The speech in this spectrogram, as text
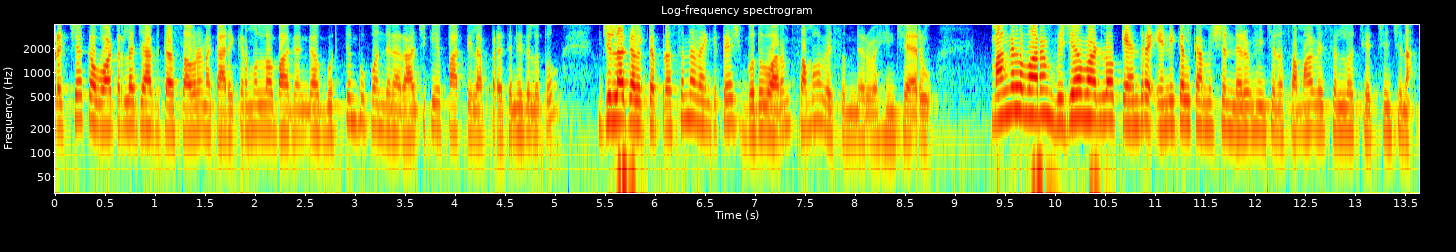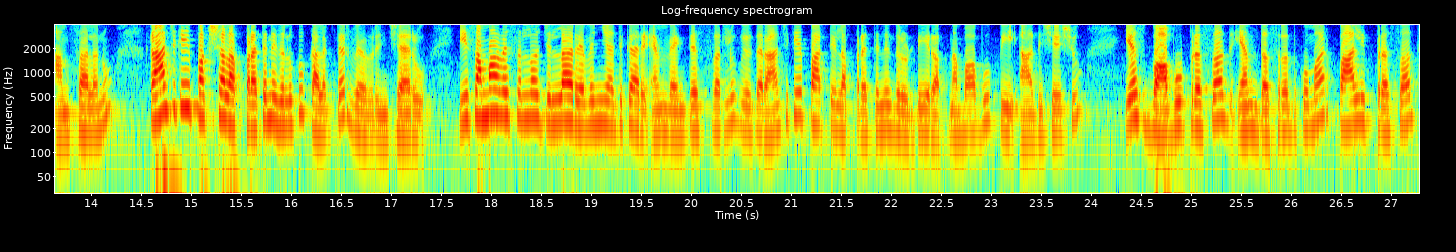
ప్రత్యేక ఓటర్ల జాబితా సవరణ కార్యక్రమంలో భాగంగా గుర్తింపు పొందిన రాజకీయ పార్టీల ప్రతినిధులతో జిల్లా కలెక్టర్ ప్రసన్న వెంకటేష్ బుధవారం సమావేశం నిర్వహించారు. మంగళవారం విజయవాడలో కేంద్ర ఎన్నికల కమిషన్ నిర్వహించిన సమావేశంలో చర్చించిన అంశాలను రాజకీయ పక్షాల ప్రతినిధులకు కలెక్టర్ వివరించారు. ఈ సమావేశంలో జిల్లా రెవెన్యూ అధికారి ఎం వెంకటేశ్వర్లు వివిధ రాజకీయ పార్టీల ప్రతినిధులు D Ratnababu P Adiseshu S Babu Prasad M Dasarath Kumar Pali Prasad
